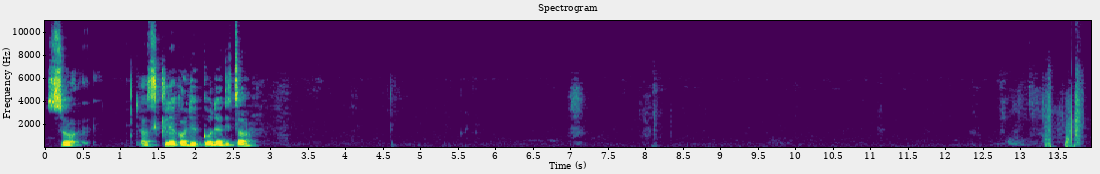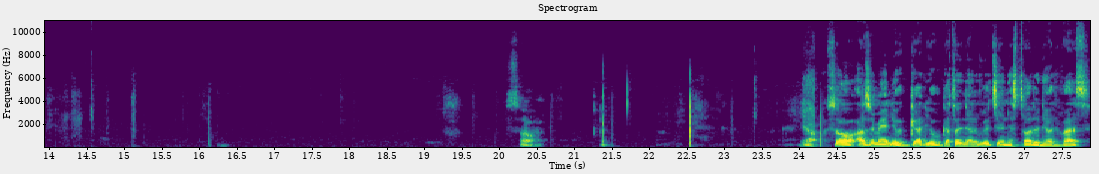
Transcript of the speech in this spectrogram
so just click on the code editor so yeah. So assuming you get you've gotten everything installed in your device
